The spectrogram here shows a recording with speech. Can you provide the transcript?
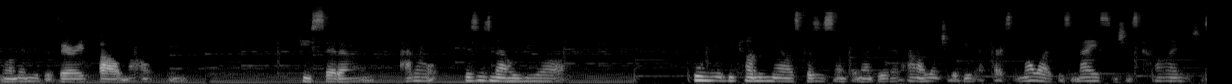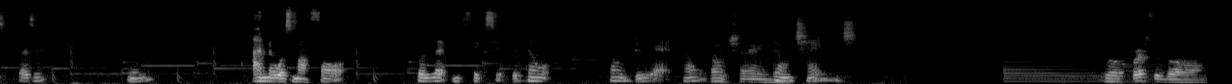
woman with a very foul mouth. And he said, um, I don't, this is not who you are. Who you're becoming now is because of something I did. And I don't want you to be that person. My wife is nice and she's kind and she's pleasant. And I know it's my fault, but let me fix it. But don't don't do that. Don't don't change. Don't change. Well, first of all,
